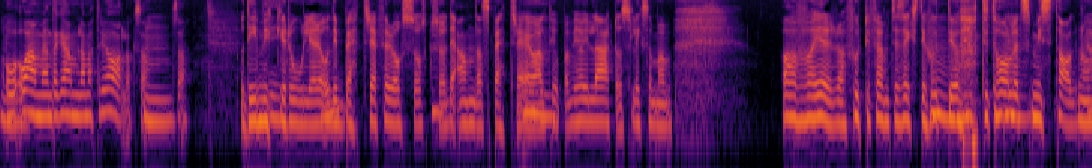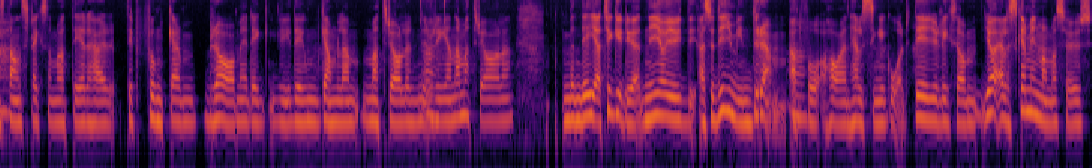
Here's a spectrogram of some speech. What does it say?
mm. och, och, använda gamla material också. Mm. Och det är mycket roligare och det är mm. bättre för oss också. Mm. Det andas bättre och mm. alltihopa. Vi har ju lärt oss liksom av oh, vad är det då, 40, 50, 60, 70 mm. och 80-talets mm. misstag någonstans. Liksom, att det, är det, här, det funkar bra med det, det gamla materialen, ja. rena materialen. Men det, jag tycker det, ni har ju, alltså det är ju min dröm att ja. få ha en hälsingegård. Det är ju liksom, jag älskar min mammas hus.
